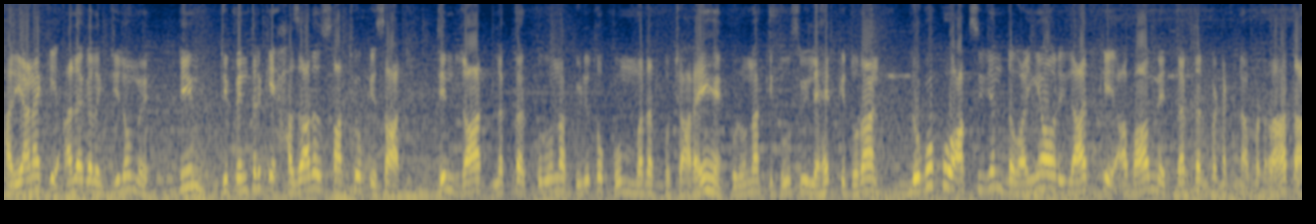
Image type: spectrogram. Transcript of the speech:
हरियाणा के अलग अलग जिलों में टीम दीपेंद्र के हज़ारों साथियों के साथ दिन रात लगकर कोरोना पीड़ितों को मदद पहुँचा रहे हैं। कोरोना की दूसरी लहर के दौरान लोगों को ऑक्सीजन, दवाइयाँ और इलाज के अभाव में दर दर भटकना पड़ रहा था।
